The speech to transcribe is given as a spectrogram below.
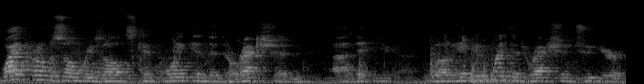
Y chromosome results can point in the direction uh, that you, well, it can point the direction to your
